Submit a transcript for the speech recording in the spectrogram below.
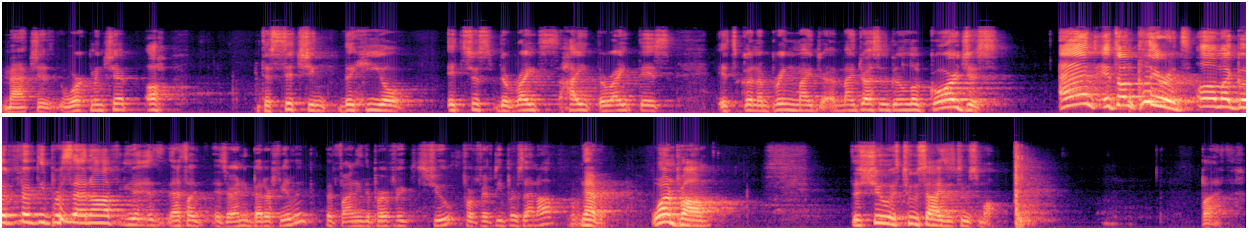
Matches, workmanship. Oh, the stitching, the heel. It's just the right height, the right this. It's gonna bring my my dress is gonna look gorgeous, and it's on clearance. Oh my good, fifty percent off. That's like, is there any better feeling than finding the perfect shoe for fifty percent off? Never. One problem the shoe is two sizes too small. But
